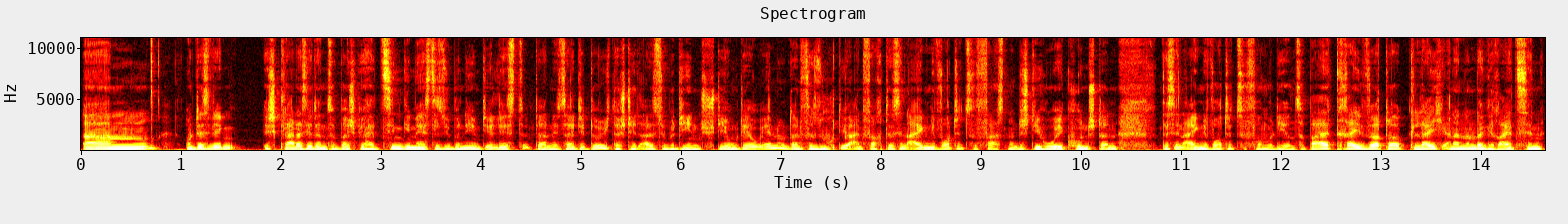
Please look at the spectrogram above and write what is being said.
Ähm, und deswegen ist klar, dass ihr dann zum Beispiel halt sinngemäß das übernehmt. Ihr lest da eine Seite durch, da steht alles über die Entstehung der UN und dann versucht ihr einfach, das in eigene Worte zu fassen. Und das ist die hohe Kunst dann, das in eigene Worte zu formulieren. Sobald drei Wörter gleich aneinandergereiht sind,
